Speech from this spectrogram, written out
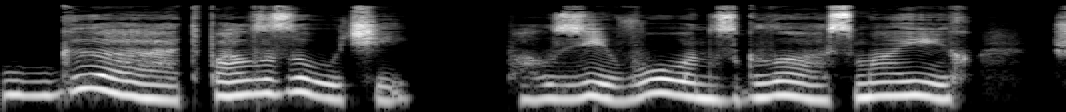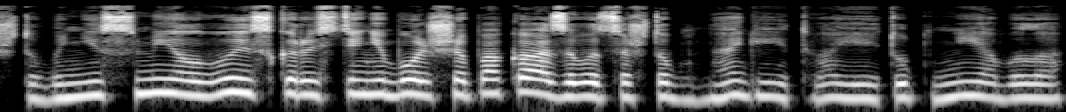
гад ползучий, ползи вон с глаз моих!» чтобы не смел в искорости больше показываться, чтобы ноги твоей тут не было.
